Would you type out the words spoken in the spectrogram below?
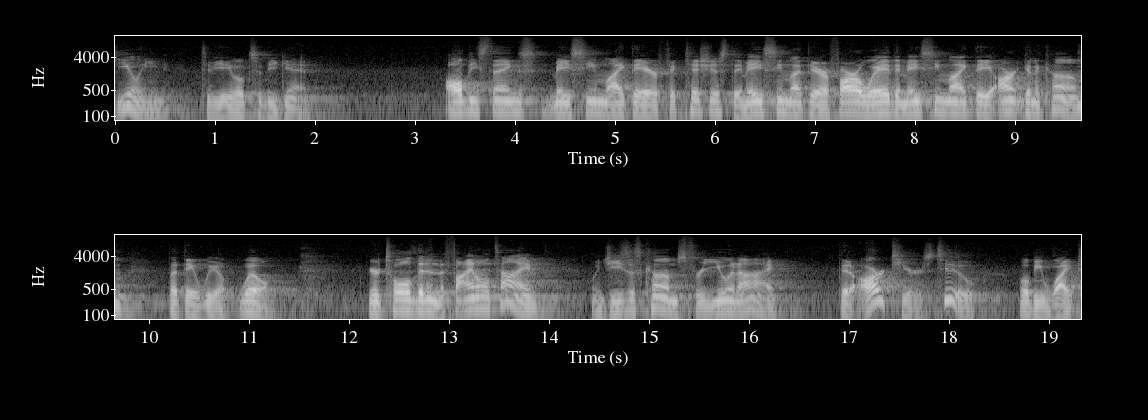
healing to be able to begin. All these things may seem like they are fictitious, they may seem like they are far away, they may seem like they aren't going to come, but they will. will. You're told that in the final time, when Jesus comes for you and I, that our tears too will be wiped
